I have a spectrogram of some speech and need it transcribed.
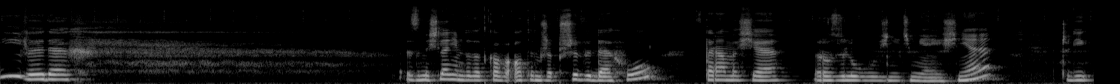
i wydech. Z myśleniem dodatkowo o tym, że przy wydechu staramy się rozluźnić mięśnie, czyli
